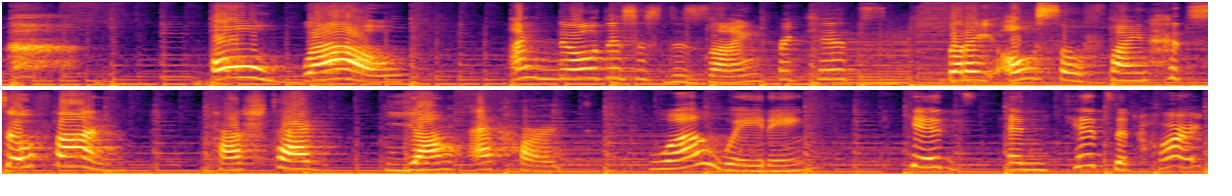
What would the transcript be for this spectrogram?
Oh, wow! I know this is designed for kids, but I also find it so fun. Hashtag young at heart. While waiting, kids and kids at heart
